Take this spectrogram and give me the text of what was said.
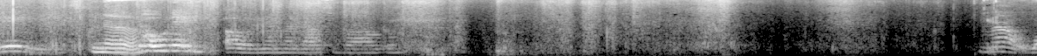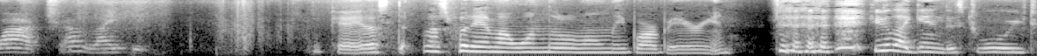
It's. No. Oh, no, no, that's a ago. Now watch. I like it. Okay, let's let's put in my one little lonely barbarian. You're like getting destroyed.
